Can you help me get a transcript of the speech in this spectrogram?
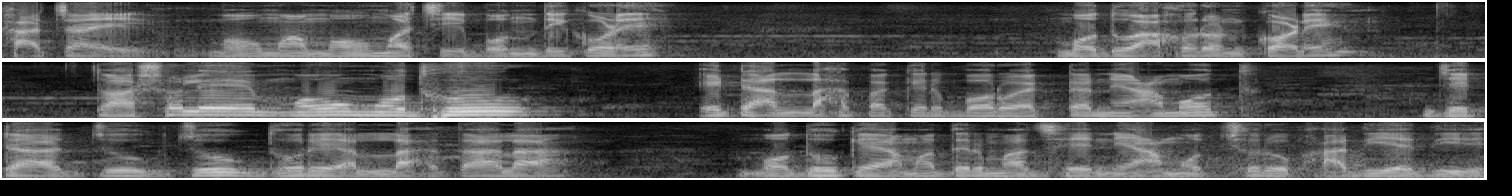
খাঁচায় মৌমা, মৌমাছি বন্দি করে মধু আহরণ করে। তো আসলে মৌ মধু, এটা আল্লাহ পাকের বড় একটা নেয়ামত। যেটা যুগ যুগ ধরে আল্লাহ তাআলা মধুকে আমাদের মাঝে নিয়ামত স্বরূপ হাদিয়ে দিয়ে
